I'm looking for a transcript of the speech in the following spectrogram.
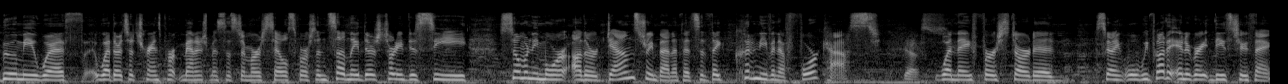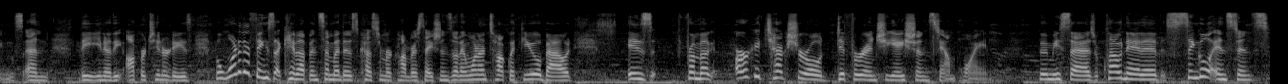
Boomi with whether it's a transport management system or Salesforce, and suddenly they're starting to see so many more other downstream benefits that they couldn't even have forecast. Yes. when they first started saying, well, we've got to integrate these two things and the, you know, the opportunities. But one of the things that came up in some of those customer conversations that I want to talk with you about is from an architectural differentiation standpoint. Boomi says, cloud native, single instance,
